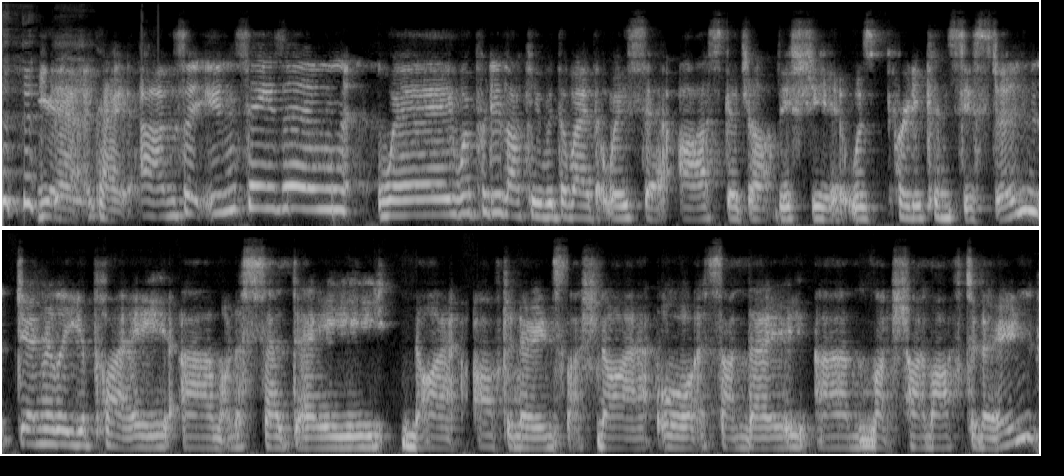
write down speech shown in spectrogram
yeah, okay. Um, so in season, we we're pretty lucky with the way that we set our schedule up this year. It was pretty consistent. Generally, you play um, on a Saturday night, afternoon slash night, or a Sunday um, lunchtime afternoon.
